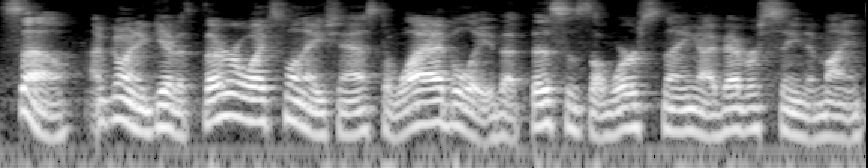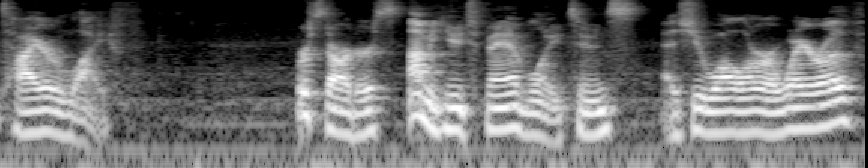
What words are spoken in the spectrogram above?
So, I'm going to give a thorough explanation as to why I believe that this is the worst thing I've ever seen in my entire life. For starters, I'm a huge fan of Looney Tunes, as you all are aware of.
